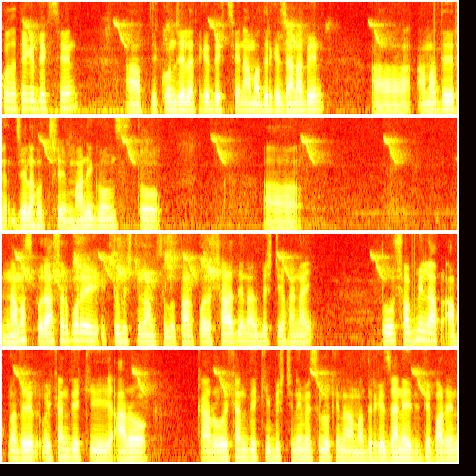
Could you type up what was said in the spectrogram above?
কোথা থেকে দেখছেন? আপনি কোন জেলা থেকে দেখছেন? আমাদেরকে জানাবেন। আমাদের জেলা হচ্ছে মানিগঞ্জ তো নামাজ পড়ে আসার পরে একটু বৃষ্টি নামছিল। তারপরে সারাদিন আর বৃষ্টি হয় নাই। তো সব মিলে আপনাদের ওইখান দিয়ে কি আরও কারও ওইখান দিয়ে কি বৃষ্টি নেমেছিল কিনা আমাদেরকে জানিয়ে দিতে পারেন।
